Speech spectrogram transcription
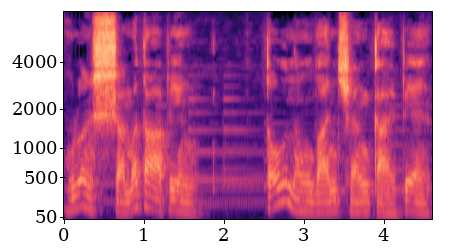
无论什么大病，都能完全改变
